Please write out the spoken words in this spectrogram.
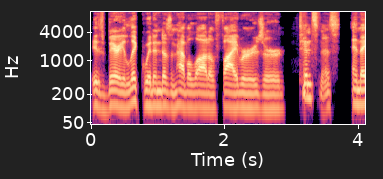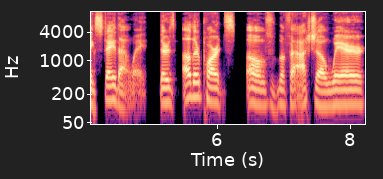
is very liquid and doesn't have a lot of fibers or tenseness, and they stay that way. There's other parts of the fascia where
